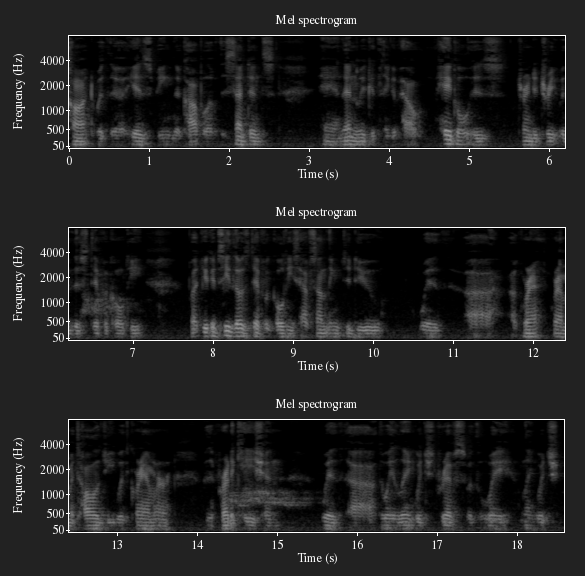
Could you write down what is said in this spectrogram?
Kant with the is being the copula of the sentence. And then we could think of how Hegel is trying to treat with this difficulty. But you can see those difficulties have something to do with uh, a gra- grammatology, with grammar, with the predication, with uh, the way language drifts, with the way language um,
